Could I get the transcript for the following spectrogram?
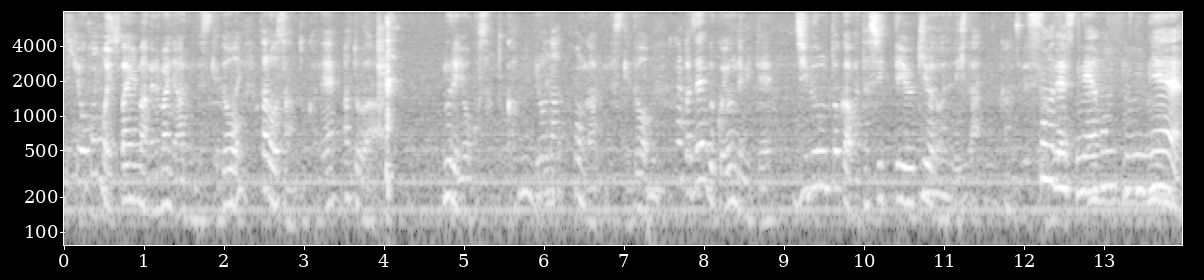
で今日本もいっぱい今目の前にあるんですけど、はい。太郎さんとかねあとは宗陽子さんとかうん。いろんな本があるんですけど、なんか全部こう読んでみて自分とか私っていうキーワードが出てきた感じですよね。そうですね本当にね、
